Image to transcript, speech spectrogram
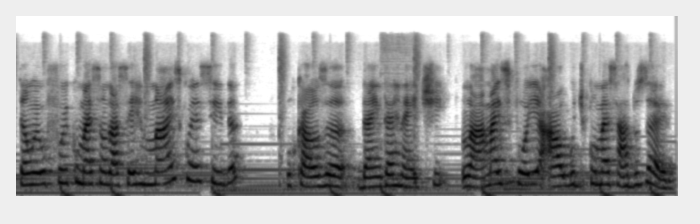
Então, eu fui começando a ser mais conhecida por causa da internet lá, mas foi algo de começar do zero.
